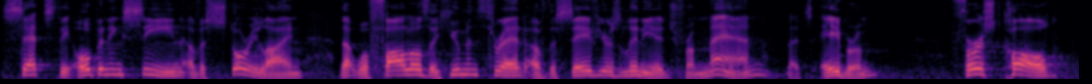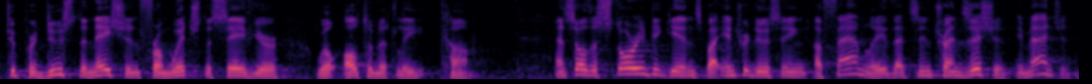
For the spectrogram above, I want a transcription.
sets the opening scene of a storyline that will follow the human thread of the Savior's lineage from man, that's Abram, first called to produce the nation from which the Savior will ultimately come. And so the story begins by introducing a family that's in transition. Imagine,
